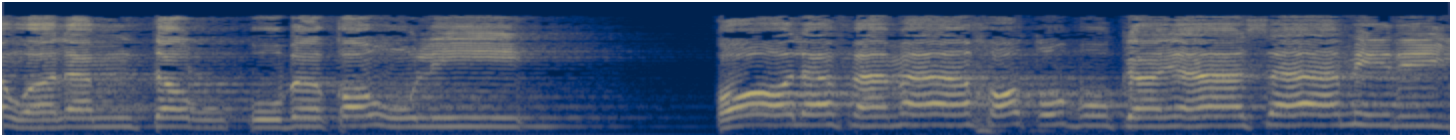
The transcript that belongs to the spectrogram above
ولم ترقب قولي قال فما خطبك يا سامري؟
